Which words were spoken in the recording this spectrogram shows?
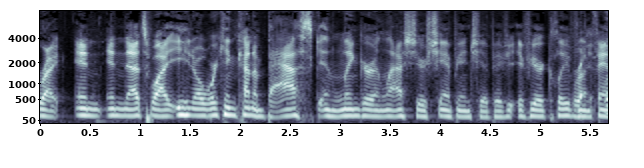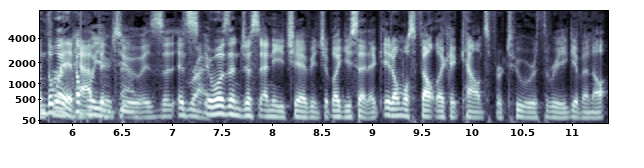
Right, and and that's why you know we can kind of bask and linger in last year's championship if, if you're a Cleveland fan And the for way a it happened too now. is Right. it wasn't just any championship, like you said. It, it almost felt like it counts for two or three, given all-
